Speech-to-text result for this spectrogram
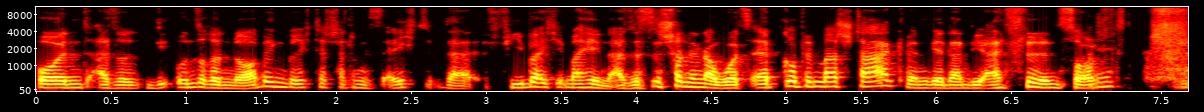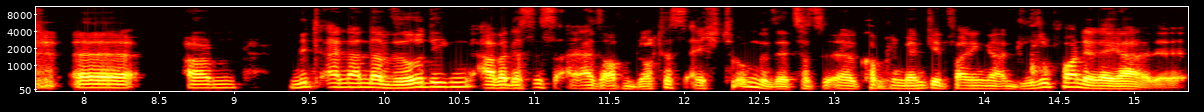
Und also die, unsere Norwegen-Berichterstattung ist echt, da fieber ich immer hin. Also es ist schon in der WhatsApp-Gruppe immer stark, wenn wir dann die einzelnen Songs äh, ähm, miteinander würdigen, aber das ist also auf dem Blog das ist echt umgesetzt. Das äh, Kompliment geht vor allen Dingen an Dusuporn, der da ja äh,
